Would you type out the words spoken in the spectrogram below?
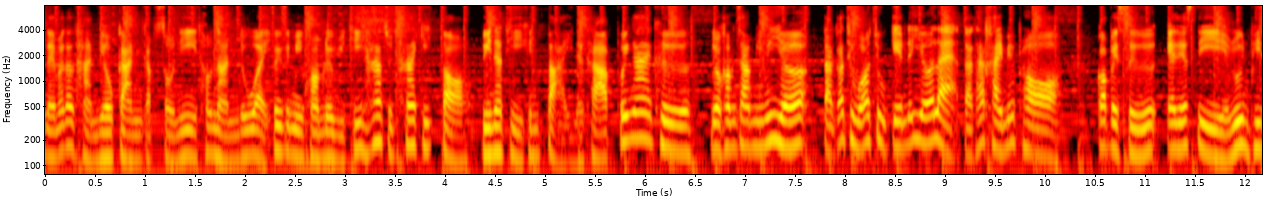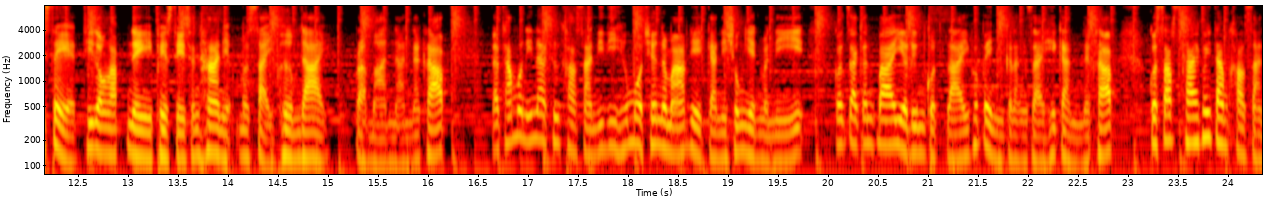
ในมาตรฐานเดียวกันกับ Sony เท่านั้นด้วย ซึ่งจะมีความเร็วอยู่ที่ 5.5 กิกต่อวินาทีขึ้นไปนะครับพูดง่ายคือหน่วยความจำมีไม่เยอะ แต่ก็ถือว่าจุเกมได้เยอะแหละ แต่ถ้าใครไม่พอก็ไปซื้อ SSD รุ่นพิเศษที่รองรับใน PlayStation 5 เนี่ยมาใส่เพิ่มได้ประมาณนั้นนะครับ และทั้งหมดนี้นะคือข่าวสารดีๆทั้งหมดเช่นำมาอัปเดตกันในช่วงเย็นวันนี้ก่อนจากกันไปอย่าลืมกดไลค์เพื่อเป็นกำลังใจให้กันนะครับ กด Subscribe เพื่อติดตามข่าวสาร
